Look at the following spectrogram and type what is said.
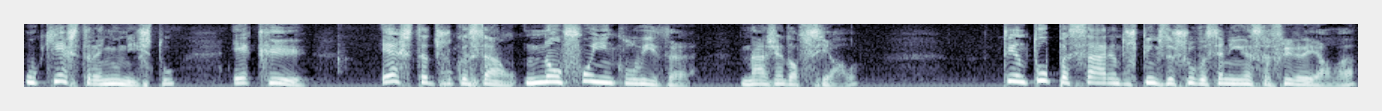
o que é estranho nisto é que esta deslocação não foi incluída na agenda oficial, tentou passar entre os pingos da chuva sem ninguém se referir a ela,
